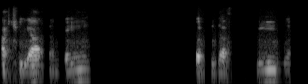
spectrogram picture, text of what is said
Compartilhar também. Aqui da família,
